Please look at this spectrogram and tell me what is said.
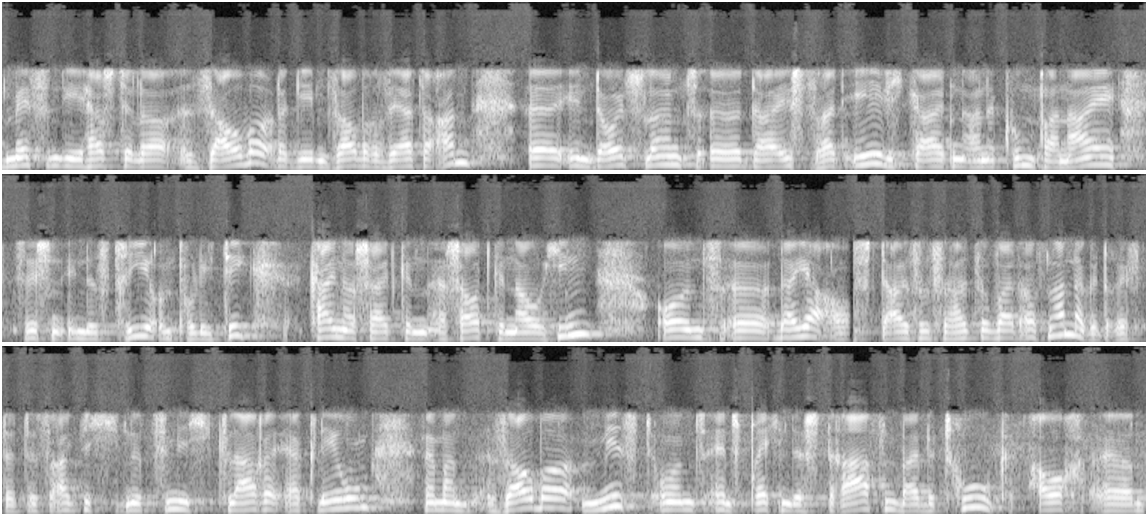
messen die Hersteller sauber oder geben saubere Werte an. Äh, in Deutschland, äh, da ist seit Ewigkeiten eine Kumpanei zwischen Industrie und Politik. Keiner schaut, schaut genau hin und äh, naja, da ist es halt so weit auseinandergedriftet. Das ist eigentlich eine ziemlich klare Erklärung. Wenn man sauber misst und entsprechende Strafen bei Betrug auch ähm,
